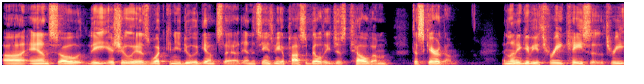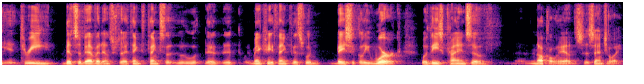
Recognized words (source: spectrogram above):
Uh, and so the issue is, what can you do against that? And it seems to me a possibility. Just tell them to scare them. And let me give you three cases, three three bits of evidence, which I think thinks that, that, that makes me think this would basically work with these kinds of knuckleheads, essentially.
